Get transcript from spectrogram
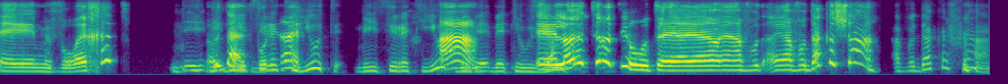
אה, מבורכת? לא יודעת, בוא נראה. ביצירתיות, בתעוזה. לא יצירתיות, עבודה קשה. עבודה קשה.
